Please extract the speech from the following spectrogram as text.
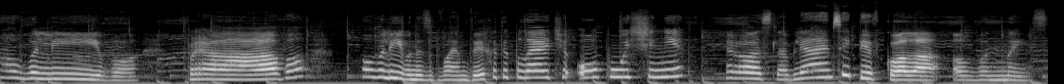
вліво, вправо, вліво. Не забуваємо дихати, плечі опущені. Розслабляємося і півкола вниз.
